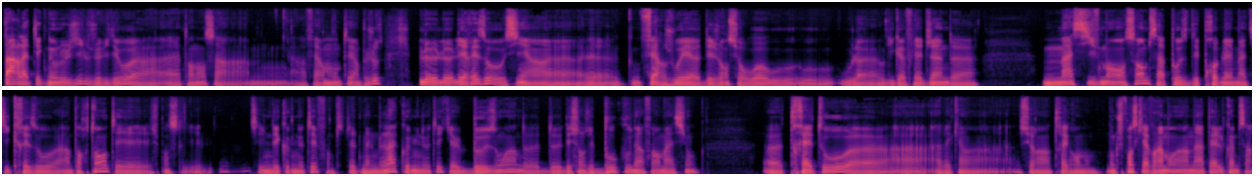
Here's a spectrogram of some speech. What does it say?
par la technologie, le jeu vidéo a, tendance à, faire monter un peu de choses. les réseaux aussi, hein, faire jouer des gens sur WoW ou, ou League of Legends massivement ensemble, ça pose des problématiques réseau importantes et je pense que c'est une des communautés, enfin peut-être même la communauté qui a eu besoin d'échanger de, beaucoup d'informations euh, très tôt euh, avec un, sur un très grand nombre. Donc je pense qu'il y a vraiment un appel comme ça.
